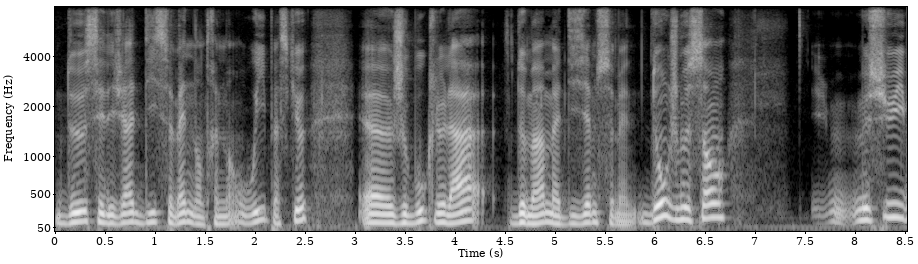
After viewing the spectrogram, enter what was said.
de c'est déjà 10 semaines d'entraînement. Oui, parce que euh, je boucle là demain ma dixième semaine. Donc je me sens me suis,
